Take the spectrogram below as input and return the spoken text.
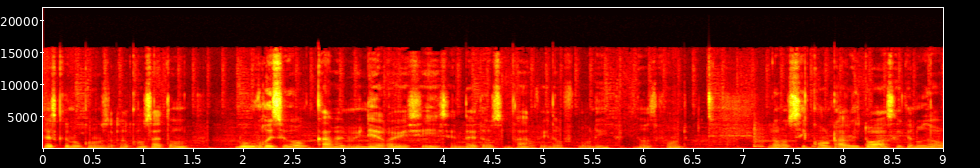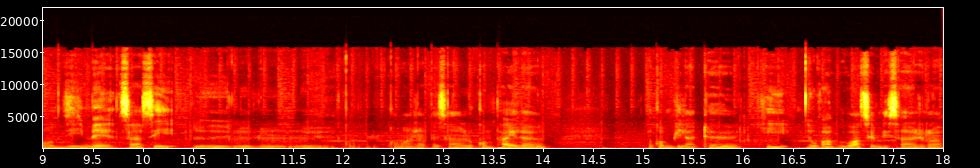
Qu'est-ce que nous constatons? Nous recevons quand même une erreur ici. C'est doesn't have enough money. Donc c'est contradictoire ce que nous avons dit, mais ça c'est le, le, le, comment j'appelle ça, le compiler, le compilateur qui nous voir ce message là.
